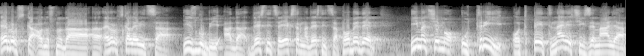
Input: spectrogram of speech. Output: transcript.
Evropska, odnosno da e, Evropska levica izgubi, a da desnica i ekstremna desnica pobede, imaćemo u tri od pet najvećih zemalja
